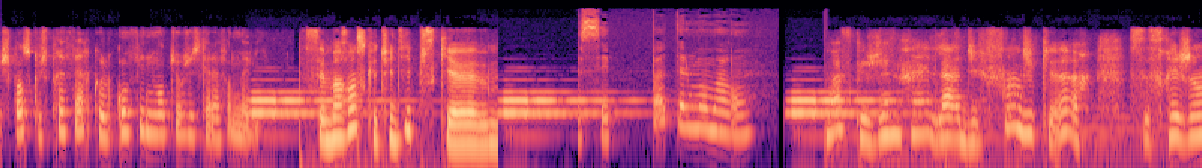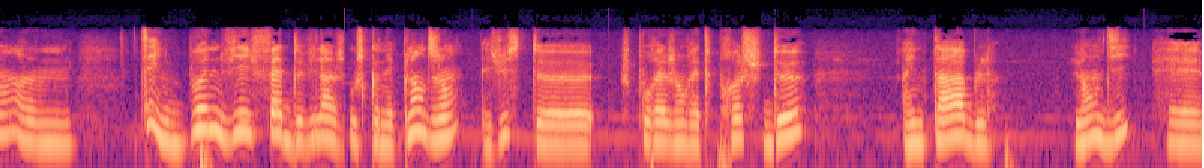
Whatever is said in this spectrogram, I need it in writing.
je pense que je préfère que le confinement dure jusqu'à la fin de ma vie. C'est marrant ce que tu dis parce que euh, C'est pas tellement marrant. moi ce que j'aimerais là du fond du cœur, ce serait genre euh, tu sais une bonne vieille fête de village où je connais plein de gens et juste euh, je pourrais genre être proche d'eux à une table lundi et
